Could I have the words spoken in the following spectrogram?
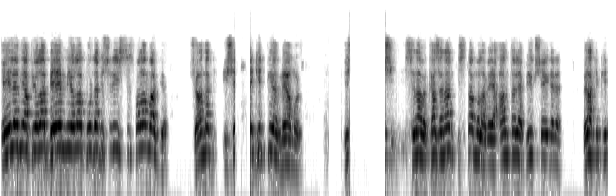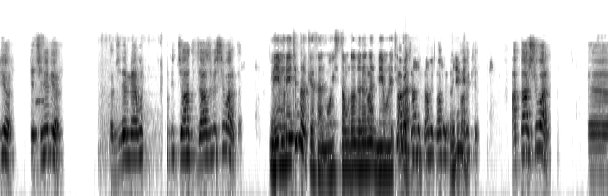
Eylem yapıyorlar, beğenmiyorlar. Burada bir sürü işsiz falan var diyor. Şu anda işe gitmiyor memur. Sınavı kazanan İstanbul'a veya Antalya büyük şehirlere bırakıp gidiyor. Geçinemiyor. Önceden memur bir caz, cazibesi vardı. Memuriyeti mi bırakıyor efendim? O İstanbul'dan dönenler tabii, memuriyeti mi bırakıyor? Tabii tabii tabii. Öyle tabii mi? Ki. Hatta şu var. Ee,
